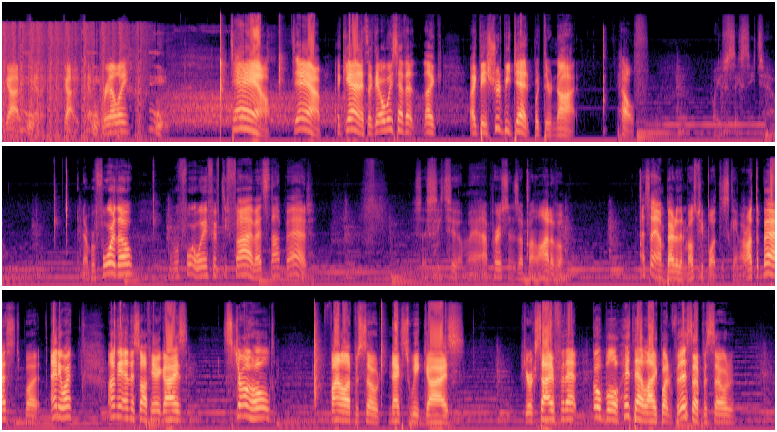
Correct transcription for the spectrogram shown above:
You gotta be kidding. You gotta be kidding. Got it, it. Really? Damn! Damn! Again, it's like they always have that, like, like they should be dead, but they're not. Health. Wave 62. Number 4, though. Number 4, wave 55. That's not bad. 62. Man, that person's up on a lot of them. I'd say I'm better than most people at this game. I'm not the best, but anyway. I'm going to end this off here, guys. Stronghold. Final episode next week, guys. If you're excited for that, go below, hit that like button for this episode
